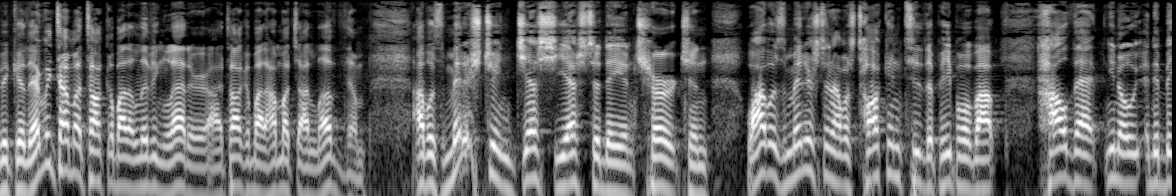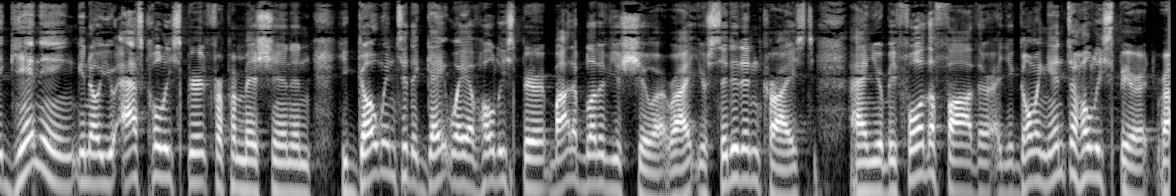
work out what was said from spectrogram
because every time I talk about a living letter, I talk about how much I love them. I was ministering just yesterday in church, and while I was ministering, I was talking to the people about how that, you know, in the beginning, you know, you ask Holy Spirit for permission and you go into the gateway of Holy Spirit by the blood of Yeshua, right? You're seated in Christ and you're before the Father and you're going into Holy Spirit, right?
